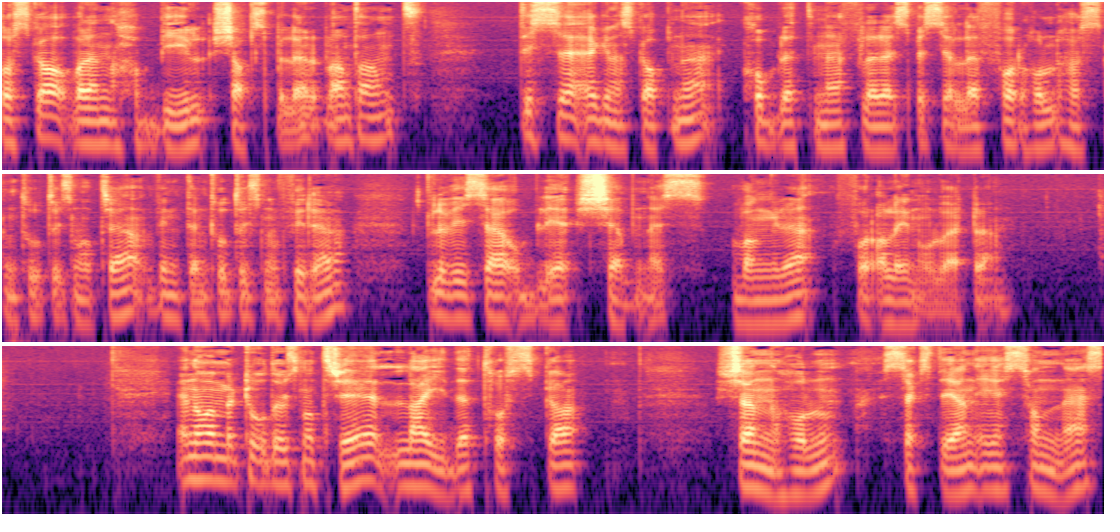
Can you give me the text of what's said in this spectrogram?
Tosca var en habil sjakkspiller, blant annet. Disse egenskapene, koblet med flere spesielle forhold høsten 2003, vinteren 2004, skulle vise seg å bli skjebnesvangre for alle involverte. I november 2003 leide Toska Skjennholm 61, i Sandnes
